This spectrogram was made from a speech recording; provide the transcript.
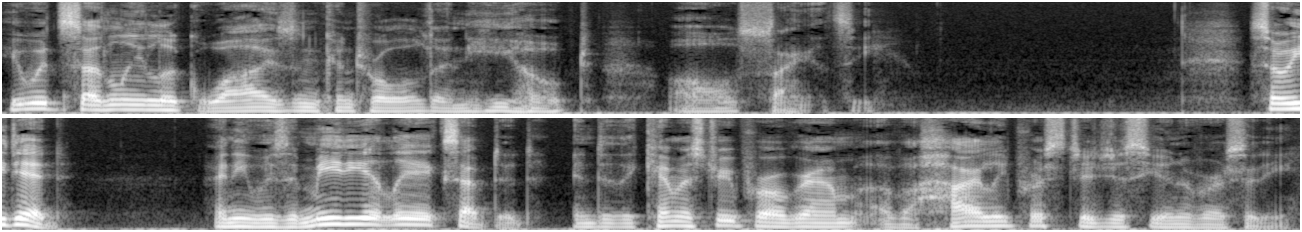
he would suddenly look wise and controlled, and he hoped all sciency. So he did, and he was immediately accepted into the chemistry program of a highly prestigious university,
